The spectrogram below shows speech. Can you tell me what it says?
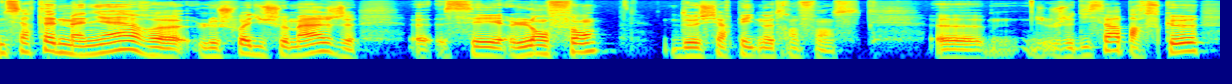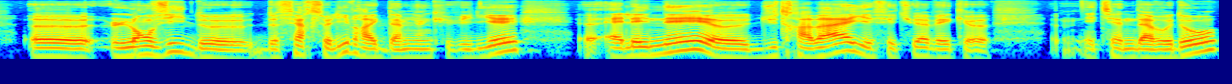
d'une certaine manière, euh, le choix du chômage, euh, c'est l'enfant de Cher pays de notre enfance. Euh, je dis ça parce que l'envie de, faire ce livre avec Damien Cuvillier, elle est née du travail effectué avec Étienne Davodo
